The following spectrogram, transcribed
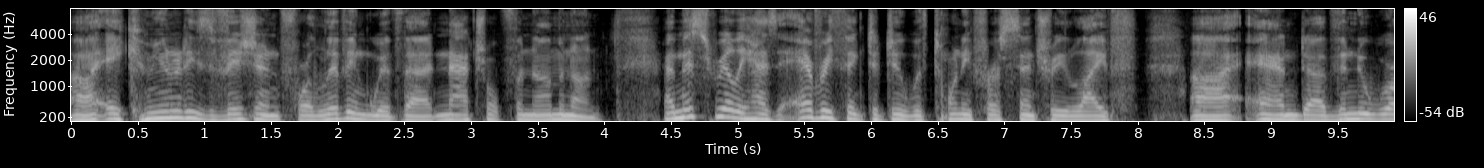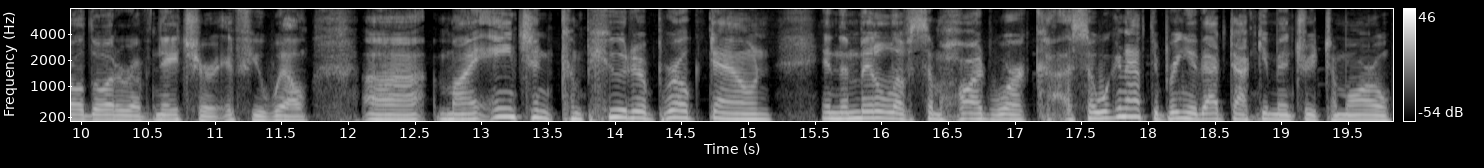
uh, A Community's Vision for Living with uh, Natural Phenomenon. And this really has everything to do with 21st century life and uh, the new world order of nature, if you will. Uh, my ancient computer broke down in the middle of some hard work, uh, so we're going to have to bring you that documentary tomorrow.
